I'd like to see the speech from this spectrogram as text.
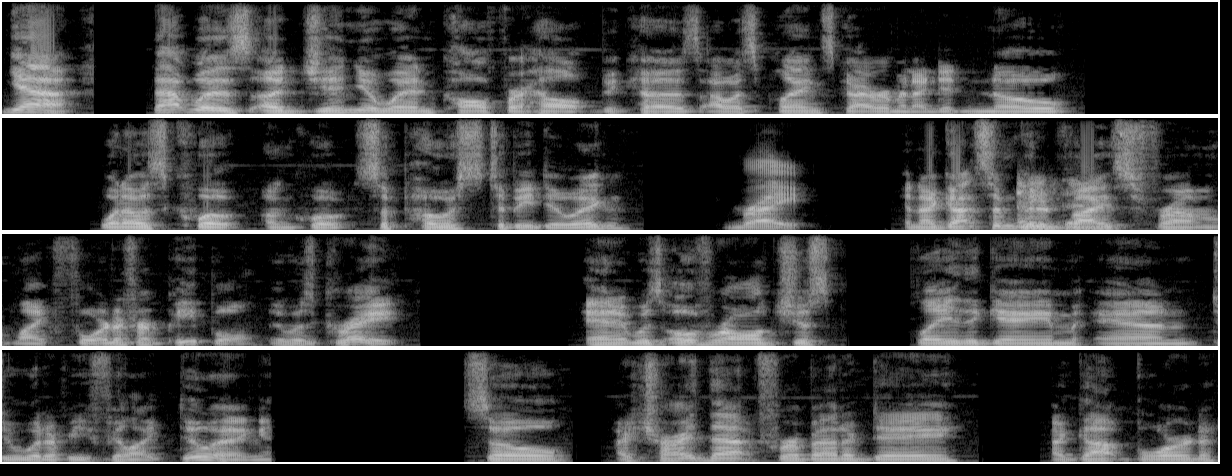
yeah, that was a genuine call for help because I was playing Skyrim and I didn't know what I was quote unquote supposed to be doing. right. And I got some good Anything. advice from like four different people. It was great. And it was overall just play the game and do whatever you feel like doing. So I tried that for about a day. I got bored.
